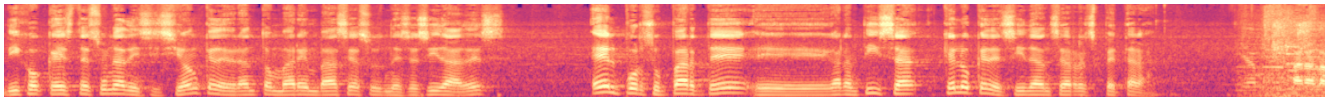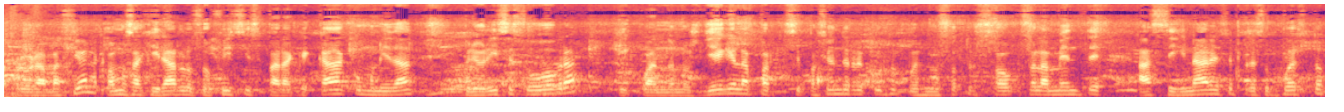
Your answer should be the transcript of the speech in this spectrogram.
Dijo que esta es una decisión que deberán tomar en base a sus necesidades. Él, por su parte, eh, garantiza que lo que decidan se respetará. Para la programación vamos a girar los oficios para que cada comunidad priorice su obra y cuando nos llegue la participación de recursos, pues nosotros solamente asignar ese presupuesto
